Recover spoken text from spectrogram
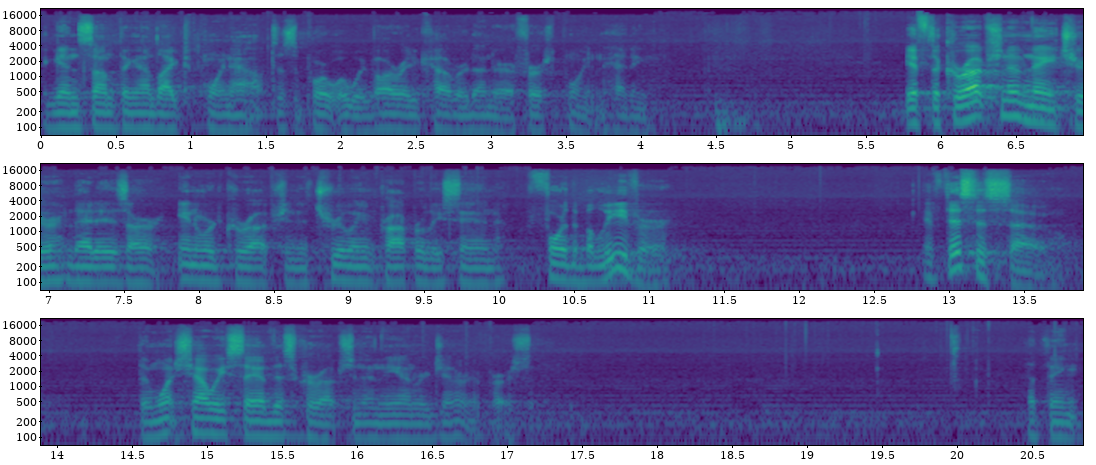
Again, something I'd like to point out to support what we've already covered under our first point and heading. If the corruption of nature, that is, our inward corruption, is truly and properly sin for the believer, if this is so, then what shall we say of this corruption in the unregenerate person? I think,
